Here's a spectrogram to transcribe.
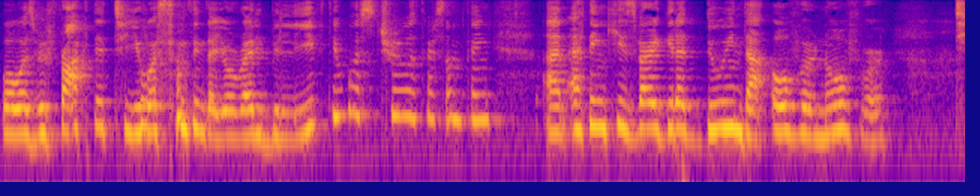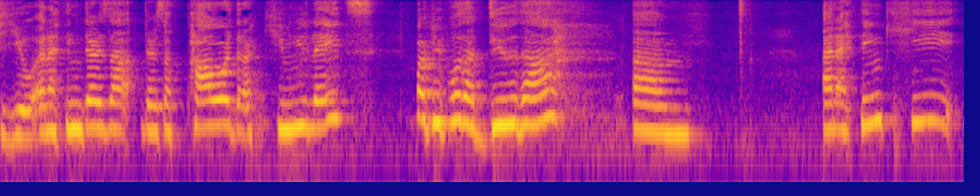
what was refracted to you was something that you already believed it was truth or something. And I think he's very good at doing that over and over to you. And I think there's a there's a power that accumulates by people that do that. Um, and I think he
